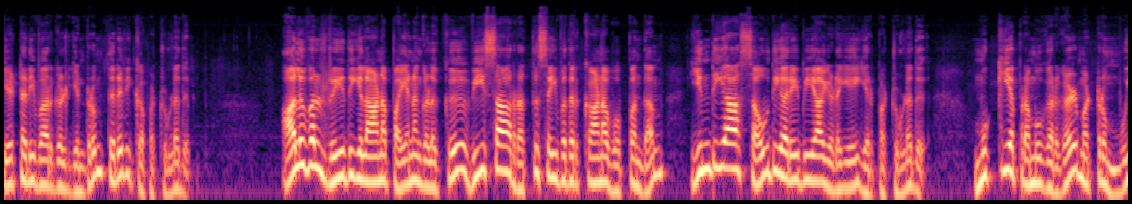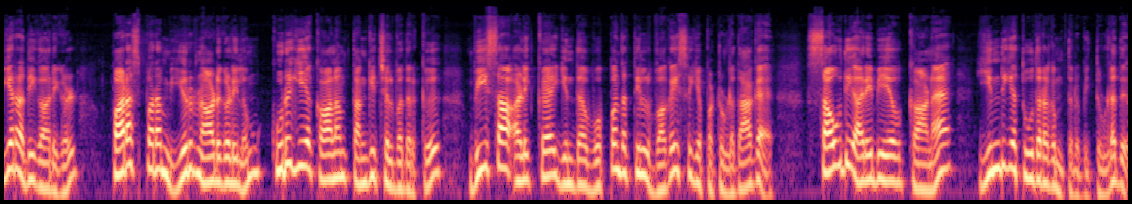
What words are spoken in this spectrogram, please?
கேட்டறிவார்கள் என்றும் தெரிவிக்கப்பட்டுள்ளது. அலுவல் ரீதியிலான பயணங்களுக்கு விசா ரத்து செய்வதற்கான ஒப்பந்தம் இந்தியா சவுதி அரேபியா இடையே ஏற்பட்டுள்ளது. முக்கிய பிரமுகர்கள் மற்றும் உயர் அதிகாரிகள் பரஸ்பரம் இரு நாடுகளிலும் குறுகிய காலம் தங்கிச் செல்வதற்கு விசா அளிக்க இந்த ஒப்பந்தத்தில் வகை செய்யப்பட்டுள்ளதாக சவுதி அரேபியாவுக்கான இந்திய தூதரகம் தெரிவித்துள்ளது.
